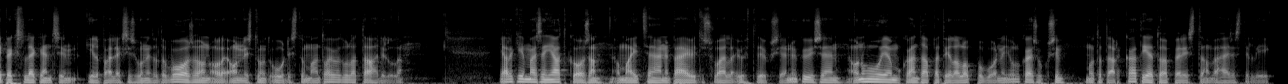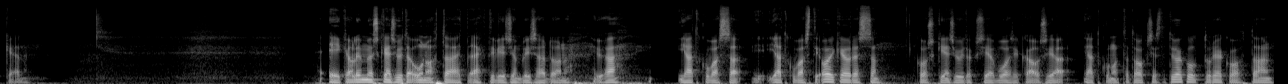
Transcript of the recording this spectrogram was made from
Apex Legendsin kilpailijaksi suunniteltu Warzone ole onnistunut uudistumaan toivotulla tahdilla. Jälkimmäisen jatko-osa, oma itsenäinen päivitys vailla yhteyksiä nykyiseen, on huhujen mukaan tapetilla loppuvuoden julkaisuksi, mutta tarkkaa tietoa pelistä on vähäisesti liikkeellä. Eikä ole myöskään syytä unohtaa, että Activision Blizzard on yhä jatkuvassa, jatkuvasti oikeudessa koskien syytöksiä vuosikausia jatkunutta toksista työkulttuuria kohtaan,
